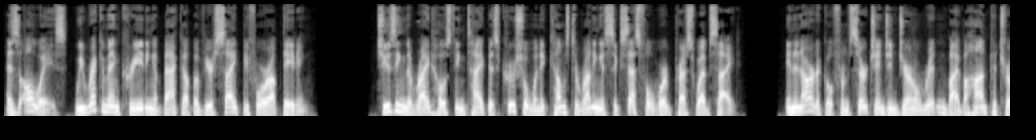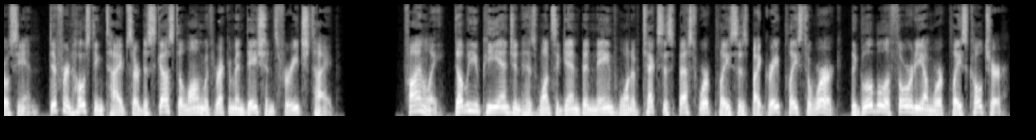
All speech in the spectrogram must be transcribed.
As always, we recommend creating a backup of your site before updating. Choosing the right hosting type is crucial when it comes to running a successful WordPress website. In an article from Search Engine Journal written by Vahan Petrosyan, different hosting types are discussed along with recommendations for each type. Finally, WP Engine has once again been named one of Texas' best workplaces by Great Place to Work, the global authority on workplace culture.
